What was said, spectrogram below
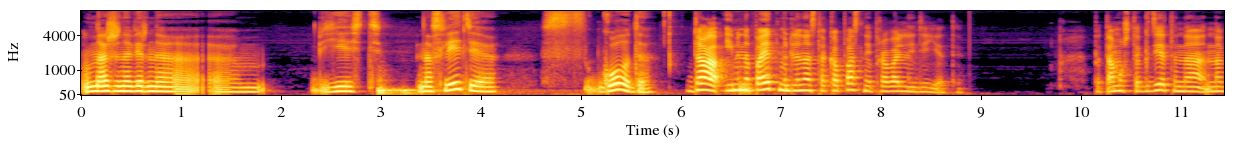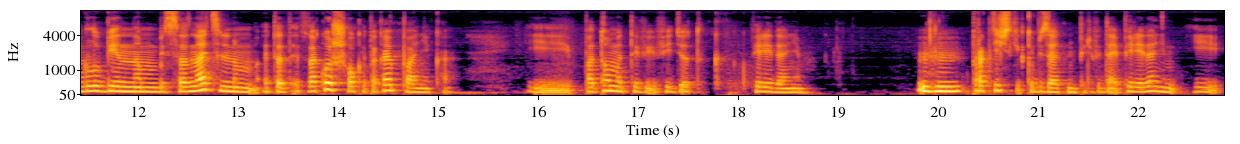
У нас же, наверное, эм, есть наследие с голода. Да, именно поэтому для нас так опасны и провальные диеты. Потому что где-то на, на глубинном бессознательном это, это такой шок и такая паника. И потом это ведет к перееданием. Угу. Практически к обязательным перееданиям и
